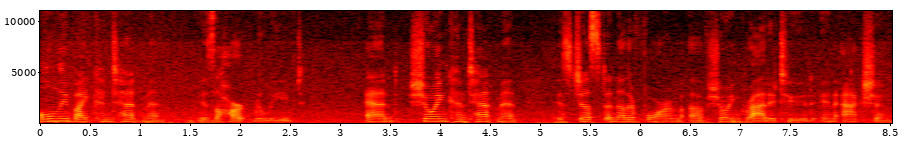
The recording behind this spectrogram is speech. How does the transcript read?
Only by contentment is the heart relieved. And showing contentment is just another form of showing gratitude in action.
